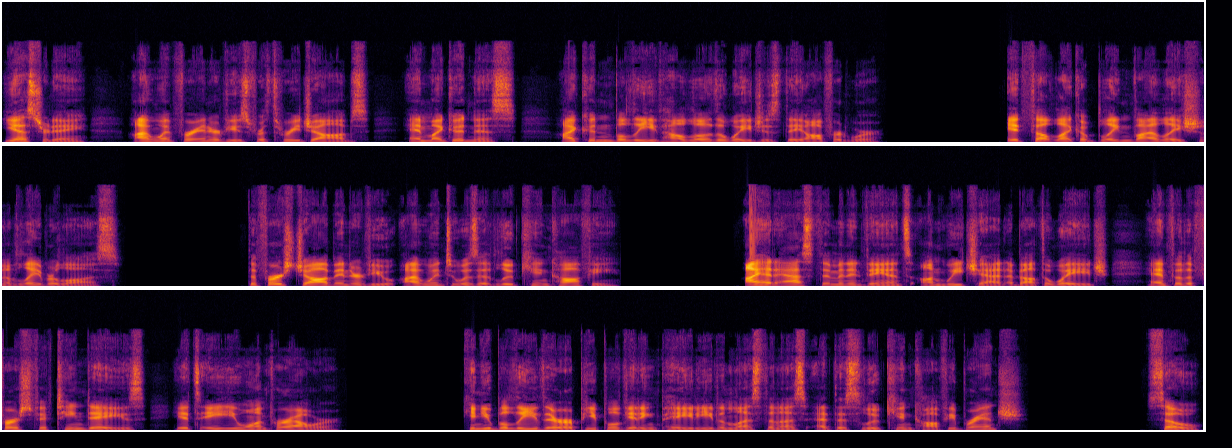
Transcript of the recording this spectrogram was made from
Yesterday, I went for interviews for three jobs, and my goodness, I couldn't believe how low the wages they offered were. It felt like a blatant violation of labor laws. The first job interview I went to was at Luckin Coffee. I had asked them in advance on WeChat about the wage, and for the first 15 days, it's 8 yuan per hour. Can you believe there are people getting paid even less than us at this Luckin Coffee branch? So,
